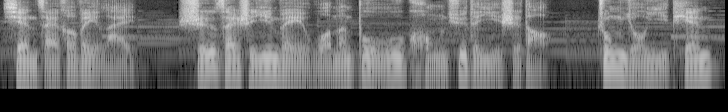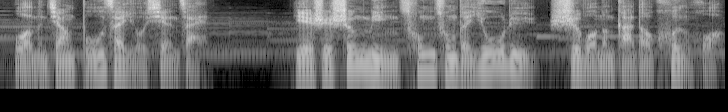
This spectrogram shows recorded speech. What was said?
现在和未来。实在是因为我们不无恐惧地意识到，终有一天我们将不再有现在，也是生命匆匆的忧虑使我们感到困惑。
